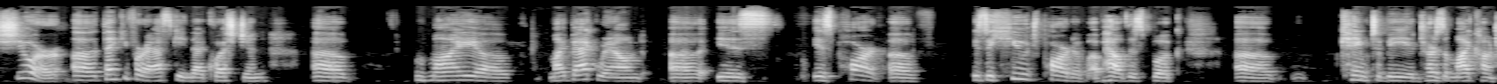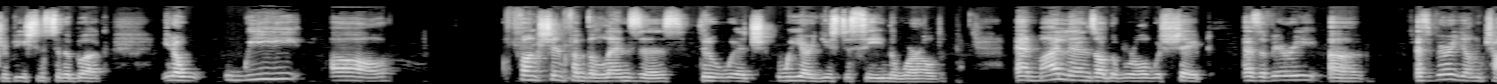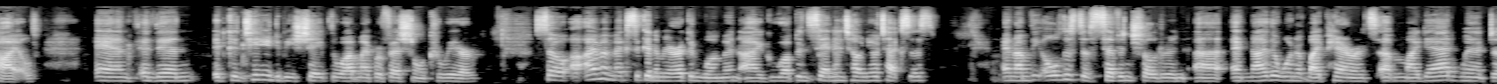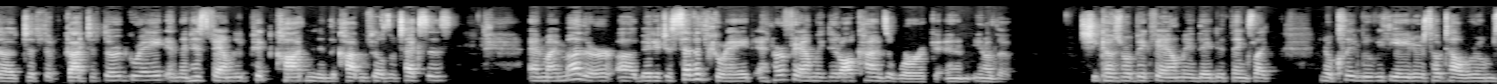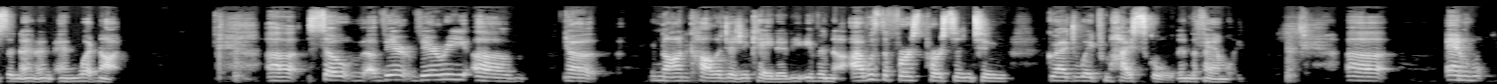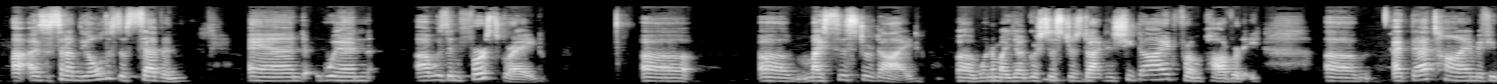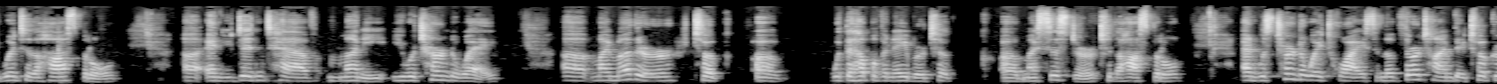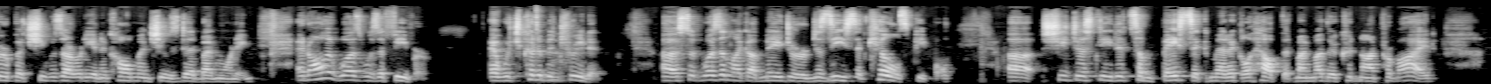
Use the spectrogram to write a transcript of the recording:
Sure. Uh, thank you for asking that question. Uh, my uh, my background uh, is is part of is a huge part of, of how this book uh, came to be in terms of my contributions to the book. You know, we all function from the lenses through which we are used to seeing the world. And my lens on the world was shaped as a very uh, as a very young child, and and then it continued to be shaped throughout my professional career. So I'm a Mexican American woman. I grew up in San Antonio, Texas, and I'm the oldest of seven children. Uh, and neither one of my parents. Uh, my dad went uh, to th- got to third grade, and then his family picked cotton in the cotton fields of Texas and my mother uh, made it to seventh grade, and her family did all kinds of work. And you know, the she comes from a big family, and they did things like you know clean movie theaters, hotel rooms, and and and whatnot. Uh, so uh, very very um, uh, non college educated. Even I was the first person to graduate from high school in the family. Uh, and uh, as I said, I'm the oldest of seven. And when I was in first grade. Uh, uh, my sister died. Uh, one of my younger mm-hmm. sisters died, and she died from poverty. Um, at that time, if you went to the hospital uh, and you didn't have money, you were turned away. Uh, my mother took, uh, with the help of a neighbor, took my sister to the hospital and was turned away twice. And the third time they took her, but she was already in a coma and she was dead by morning. And all it was was a fever, and which could have been treated. Uh, so it wasn't like a major disease that kills people. Uh, she just needed some basic medical help that my mother could not provide.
